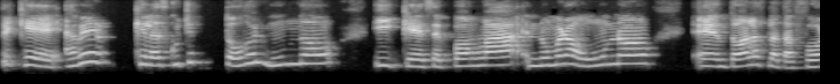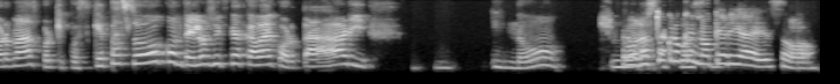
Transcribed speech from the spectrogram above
de que, a ver, que la escuche todo el mundo y que se ponga número uno en todas las plataformas, porque pues, ¿qué pasó con Taylor Swift que acaba de cortar? Y, y no. no Pero justo creo que no quería eso.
